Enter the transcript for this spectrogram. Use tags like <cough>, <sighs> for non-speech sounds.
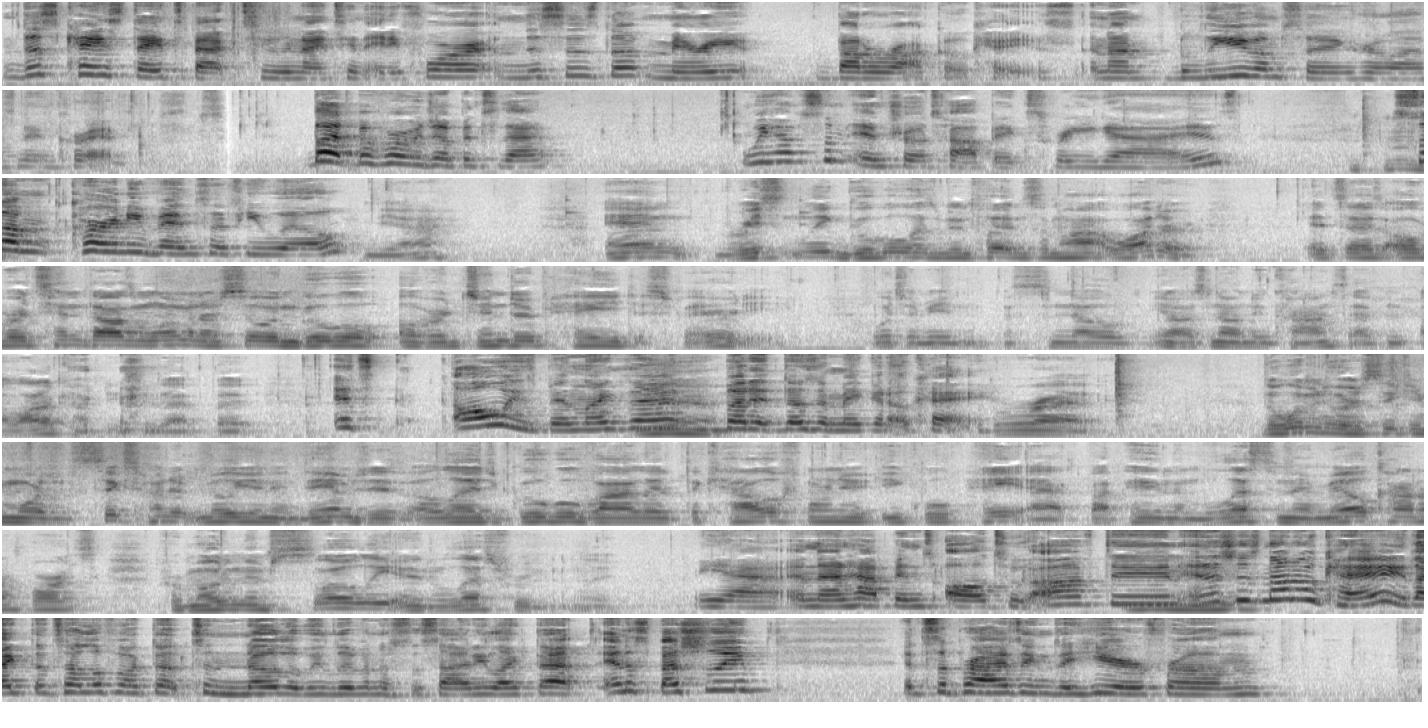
this case dates back to 1984, and this is the Mary Badaracco case. And I believe I'm saying her last name correct. But before we jump into that, we have some intro topics for you guys. Mm-hmm. Some current events, if you will. Yeah. And recently, Google has been put in some hot water. It says over 10,000 women are suing Google over gender pay disparity. Which I mean, it's no, you know, it's no new concept. A lot of companies do that, but It's always been like that, Yeah. but it doesn't make it okay. Right. The women who are seeking more than 600 million in damages allege Google violated the California Equal Pay Act by paying them less than their male counterparts, promoting them slowly and less frequently. Yeah, and that happens all too often, and Mm-hmm. it's just not okay. Like that's hella fucked up to know that we live in a society like that, and especially, it's surprising to hear from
